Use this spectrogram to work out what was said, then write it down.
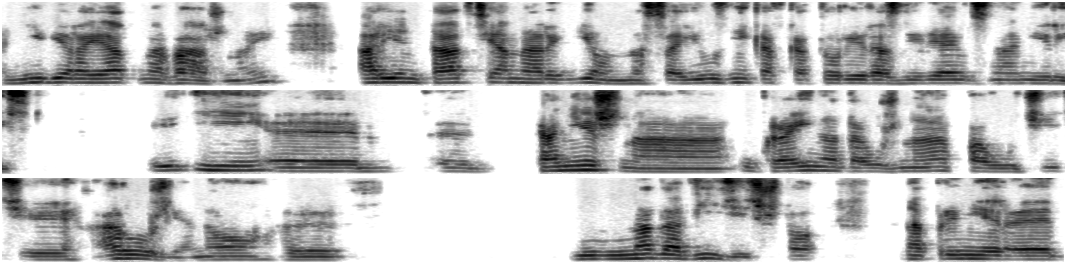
невероятно важной, ориентация на регион, на союзников, которые разделяют с нами риски. И, и, э, э, конечно, Украина должна получить э, оружие, но э, надо видеть, что, например, э,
